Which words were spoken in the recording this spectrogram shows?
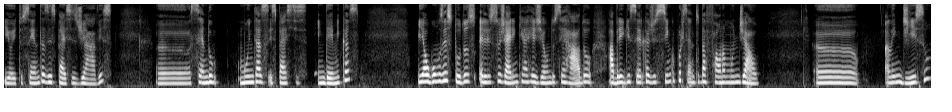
e 800 espécies de aves, uh, sendo muitas espécies endêmicas. E alguns estudos eles sugerem que a região do Cerrado abrigue cerca de 5% da fauna mundial. Uh, além disso,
